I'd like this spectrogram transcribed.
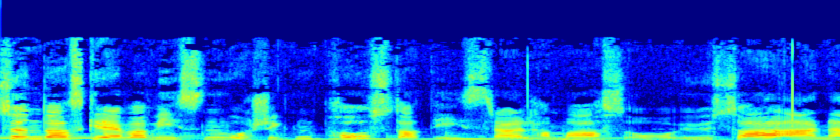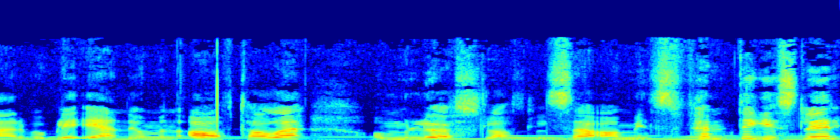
Søndag skrev avisen Washington Post at Israel, Hamas og USA er nær ved å bli enige om en avtale om løslatelse av minst 50 gisler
